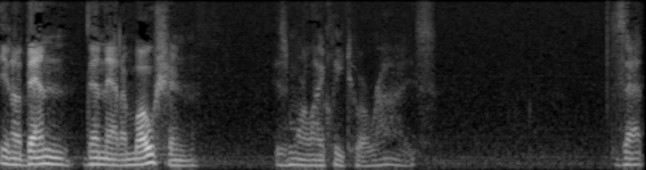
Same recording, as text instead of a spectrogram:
you know then then that emotion is more likely to arise. Does that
